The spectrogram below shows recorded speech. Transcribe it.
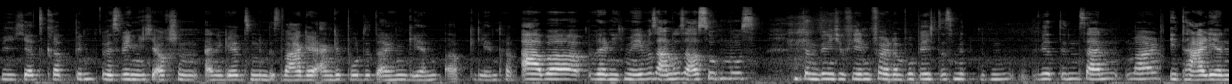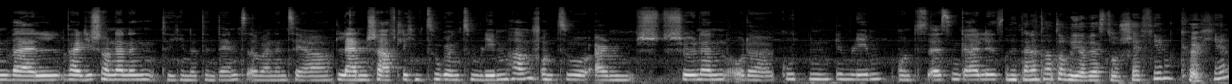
wie ich jetzt gerade bin. Weswegen ich auch schon einige zumindest vage Angebote dahingehend abgelehnt habe. Aber wenn ich mir eh was anderes aussuchen muss, Dann bin ich auf jeden Fall, dann probiere ich das mit dem Wirtin sein mal. Italien, weil, weil die schon einen, natürlich in der Tendenz, aber einen sehr leidenschaftlichen Zugang zum Leben haben und zu allem Schönen oder Guten im Leben und das Essen geil ist. Und in deiner Trattoria wärst du Chefin, Köchin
